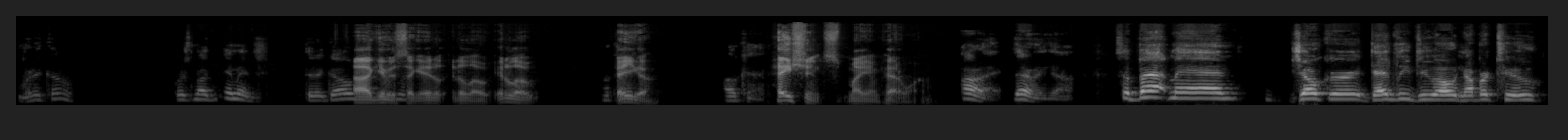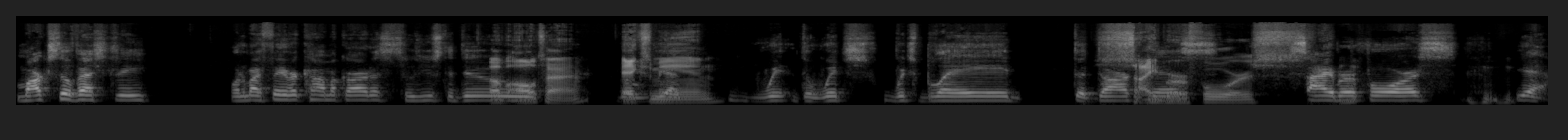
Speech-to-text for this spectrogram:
Where'd it go? Where's my image? Did it go? Uh, give it a second. It'll, it'll load. It'll load. it- There okay, you go. Okay. Patience, my young Padawan. All right, there we go. So Batman, Joker, Deadly Duo, number two, Marc Silvestri, one of my favorite comic artists who used to do Of all time, X Men, Wi- the Witch, Witchblade, the Dark Cyber Force. Cyber Force. Yeah.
